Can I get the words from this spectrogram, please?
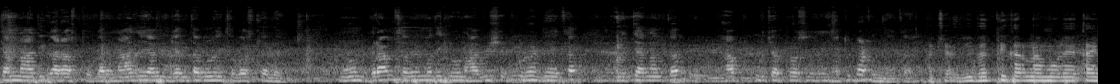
त्यांना अधिकार असतो. कारण आजही आम्ही जनतामुळे इथं बसलेलो आहे. म्हणून ग्रामसभेमध्ये घेऊन हा विषय पुढे न्यायचा आणि त्यानंतर हा पुढच्या प्रोसेससाठी पाठवून द्यायचा. अच्छा विभक्तीकरणामुळे काही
